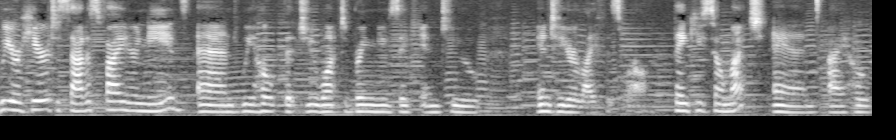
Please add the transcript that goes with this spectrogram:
We are here to satisfy your needs and we hope that you want to bring music into into your life as well. Thank you so much and I hope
